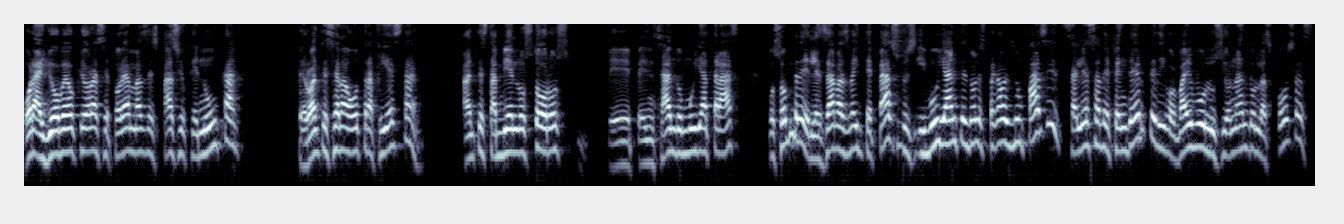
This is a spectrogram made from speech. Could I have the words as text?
Ahora yo veo que ahora se torea más despacio que nunca, pero antes era otra fiesta. Antes también los toros, eh, pensando muy atrás, pues hombre, les dabas 20 pasos y muy antes no les pegabas ni un pase, salías a defenderte, digo, va evolucionando las cosas.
